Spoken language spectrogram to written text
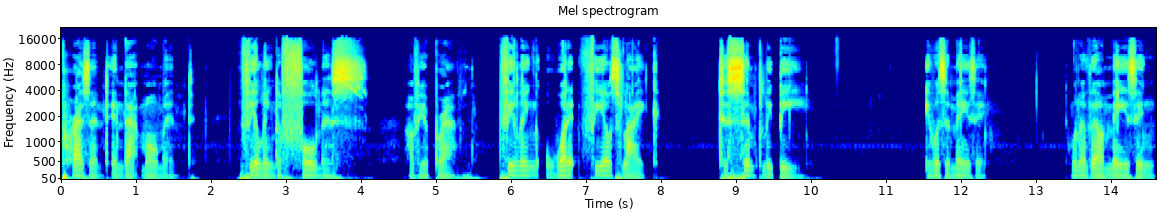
present in that moment, feeling the fullness of your breath, feeling what it feels like to simply be. It was amazing. One of the amazing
